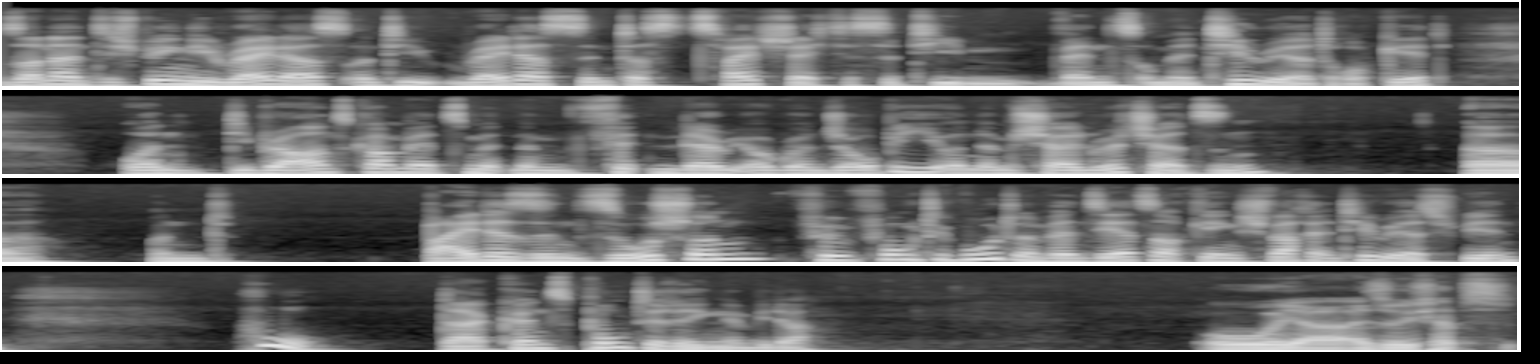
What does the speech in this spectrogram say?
sondern die spielen die Raiders und die Raiders sind das zweitschlechteste Team, wenn es um Interior-Druck geht. Und die Browns kommen jetzt mit einem fitten Larry Ogunjobi und einem Sheldon Richardson. Äh, und beide sind so schon für Punkte gut. Und wenn sie jetzt noch gegen schwache Interiors spielen, huh, da können es Punkte regnen wieder. Oh ja, also ich habe es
